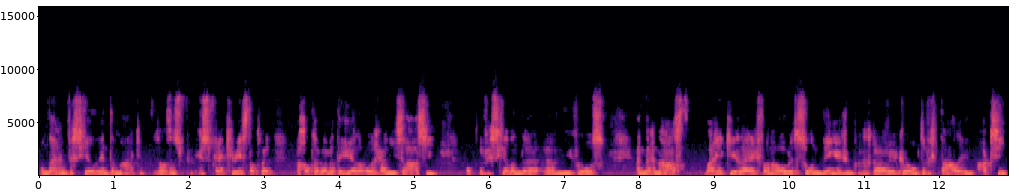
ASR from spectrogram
om daar een verschil in te maken. Dus dat is een gesprek geweest dat we gehad hebben met de hele organisatie op de verschillende uh, niveaus. En daarnaast, waar ik heel erg van hou, is zo'n dingen gebruiken om te vertalen in actie.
